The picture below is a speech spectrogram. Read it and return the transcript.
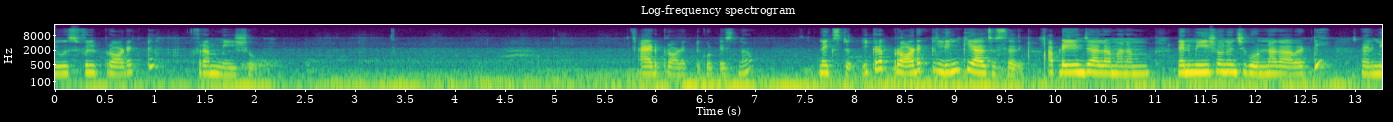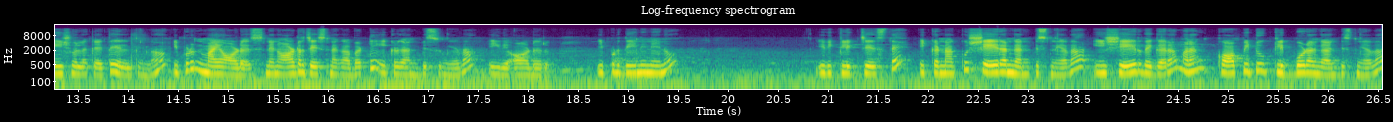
useful product from Meesho add product కొట్టేసిన. నెక్స్ట్ ఇక్కడ ప్రోడక్ట్ లింక్ ఇవ్వాల్సి వస్తుంది. అప్పుడు ఏం చేయాలా మనం? నేను మీషో నుంచి కొన్నా కాబట్టి నేను మీషోలోకి అయితే వెళ్తున్నా. ఇప్పుడు మై ఆర్డర్స్ నేను ఆర్డర్ చేసిన కాబట్టి ఇక్కడ కనిపిస్తుంది కదా ఇది ఆర్డర్ ఇప్పుడు దీన్ని నేను ఇది క్లిక్ చేస్తే ఇక్కడ నాకు షేర్ అని కనిపిస్తుంది కదా. ఈ షేర్ దగ్గర మనం కాపీ టు క్లిప్ బోర్డ్ అని కనిపిస్తుంది కదా.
